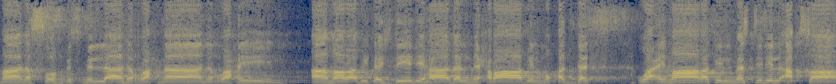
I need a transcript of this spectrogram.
ما نصه بسم الله الرحمن الرحيم. آمر بتجديد هذا المحراب المقدس وعمارة المسجد الأقصى.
